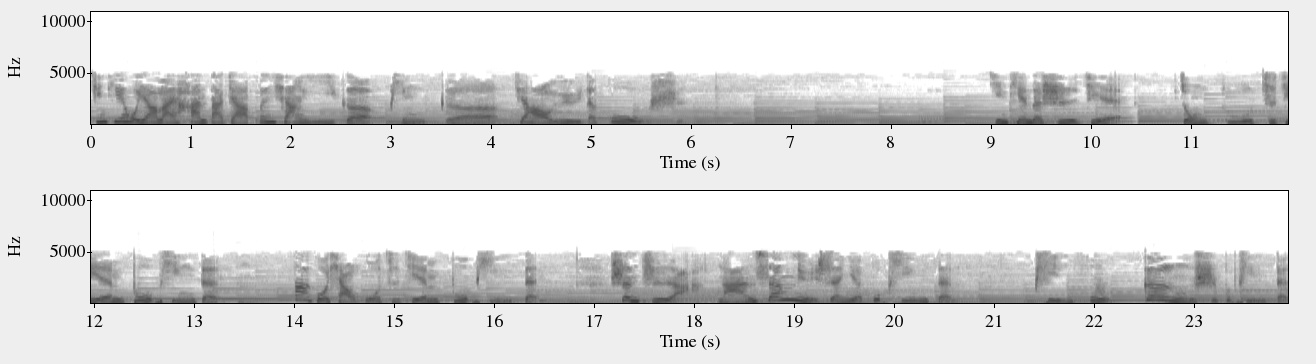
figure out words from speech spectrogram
今天我要来和大家分享一个品格教育的故事。今天的世界，种族之间不平等，大国小国之间不平等。甚至啊，男生女生也不平等，贫富更是不平等。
